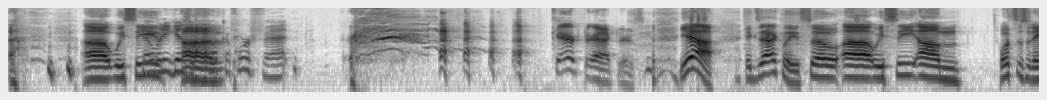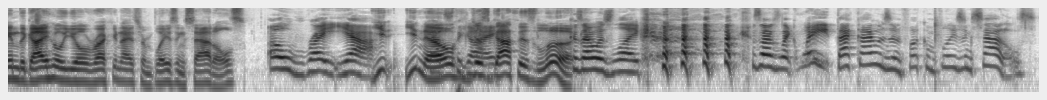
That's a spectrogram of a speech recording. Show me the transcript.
uh, we see Nobody gives uh, a fuck if we're fat. character actors. yeah, exactly. So uh, we see um, what's his name? The guy who you'll recognize from Blazing Saddles. Oh right, yeah. You you know, he the just got this look. Because I was like, because I was like, wait, that guy was in fucking Blazing Saddles.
